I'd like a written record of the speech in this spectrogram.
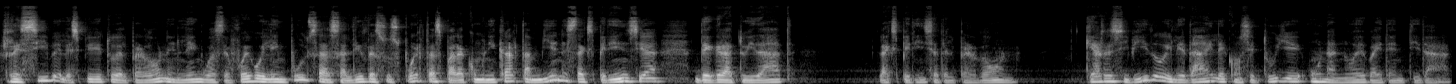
recibe el espíritu del perdón en lenguas de fuego y le impulsa a salir de sus puertas para comunicar también esta experiencia de gratuidad, la experiencia del perdón, que ha recibido y le da y le constituye una nueva identidad.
